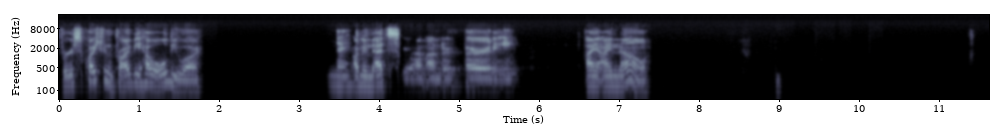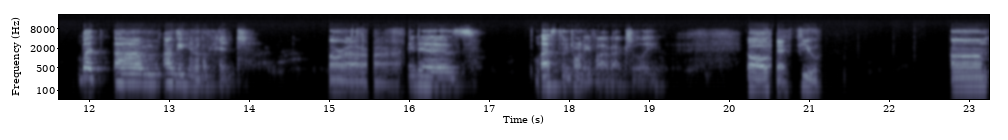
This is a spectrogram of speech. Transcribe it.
first question would probably be how old you are. I mean, that's I'm under 30. I I know. But um, I'll give you another hint. All right, all right, all right. It is less than 25, actually. Oh, okay. Phew. Um.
